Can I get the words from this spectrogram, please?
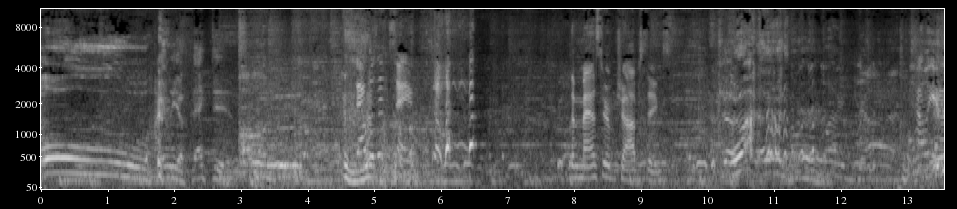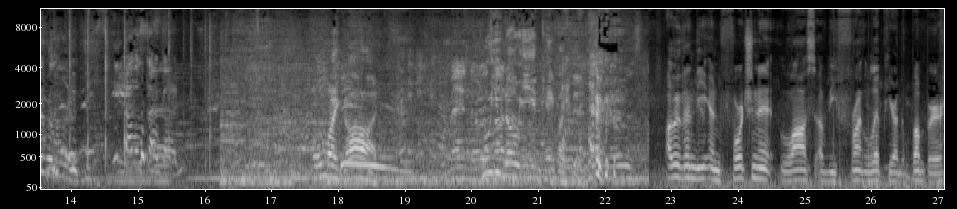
Oh, highly effective. That was insane. The master of chopsticks. Hell yeah. that was so good. Oh my god. Who you know Ian came like this? Other than the unfortunate loss of the front lip here on the bumper,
